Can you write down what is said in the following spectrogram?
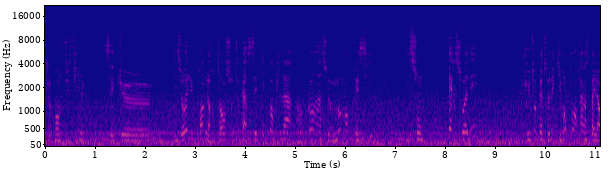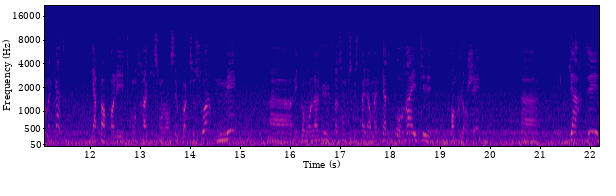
je pense, du film, c'est que ils auraient dû prendre leur temps, surtout qu'à cette époque-là, encore à ce moment précis, ils sont persuadés, plutôt persuadés qu'ils vont pouvoir faire un Spider-Man 4. Il n'y a pas encore les contrats qui sont lancés ou quoi que ce soit, mais euh, et comme on l'a vu de toute façon, puisque Spider-Man 4 aura été enclenché, euh, garder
